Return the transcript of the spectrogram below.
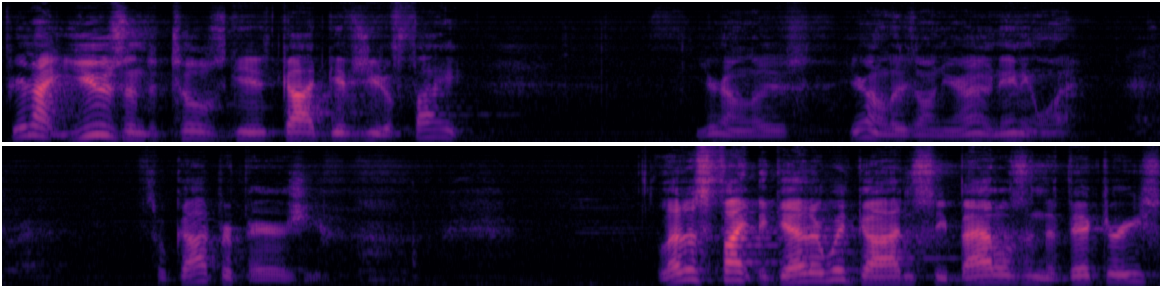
If you're not using the tools God gives you to fight, you're going to lose. You're going to lose on your own anyway. So God prepares you. Let us fight together with God and see battles and the victories.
